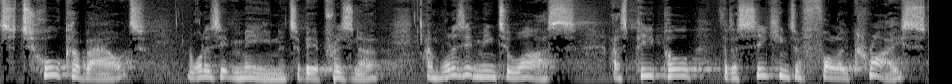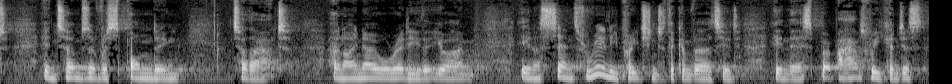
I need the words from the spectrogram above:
to talk about what does it mean to be a prisoner and what does it mean to us as people that are seeking to follow Christ in terms of responding to that. And I know already that you are in a sense, really preaching to the converted in this, but perhaps we can just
